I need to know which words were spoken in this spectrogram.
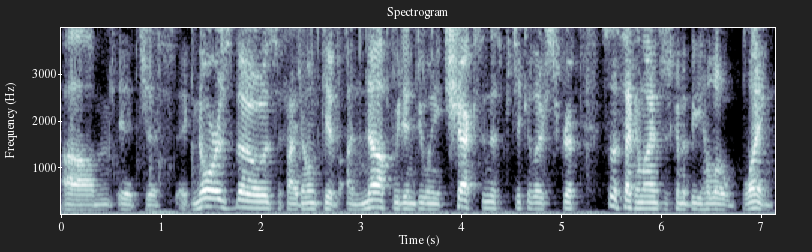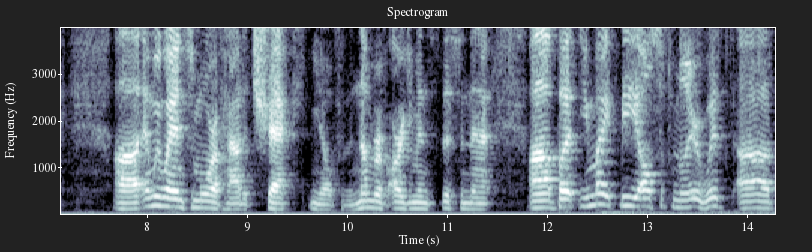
um, it just ignores those. If I don't give enough, we didn't do any checks in this particular script, so the second line is just going to be hello blank. Uh, and we went into more of how to check, you know, for the number of arguments, this and that. Uh, but you might be also familiar with uh,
